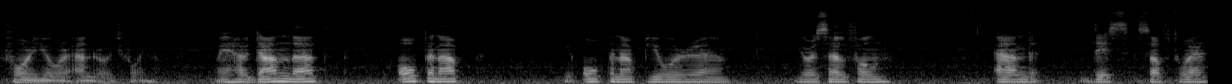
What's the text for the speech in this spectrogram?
for your android phone. When you have done that. Open up you open up your uh, your cell phone and this software.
